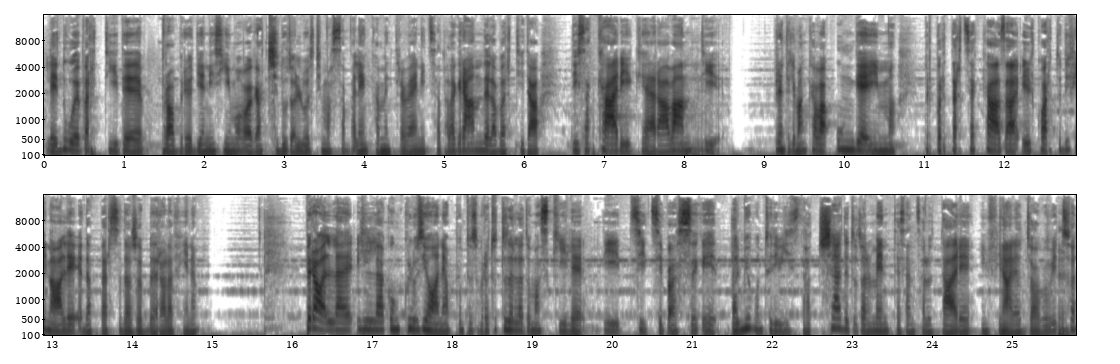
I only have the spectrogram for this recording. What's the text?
le due partite proprio di Anisimova che ha ceduto all'ultimo a Sabalenka mentre aveva iniziata la grande, la partita di Saccari che era avanti, praticamente le mancava un game per portarsi a casa il quarto di finale ed ha perso da Jabber alla fine. Però la, la conclusione, appunto, soprattutto del lato maschile di Tsitsipas, che dal mio punto di vista cede totalmente senza lottare in finale a Djokovic, Eh.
